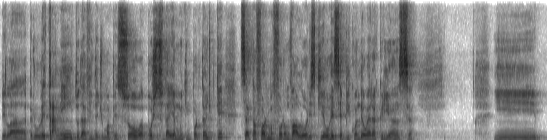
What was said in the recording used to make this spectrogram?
Pela, pelo letramento da vida de uma pessoa, poxa, isso daí é muito importante porque, de certa forma, foram valores que eu recebi quando eu era criança. E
